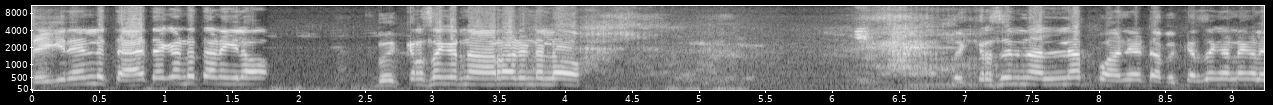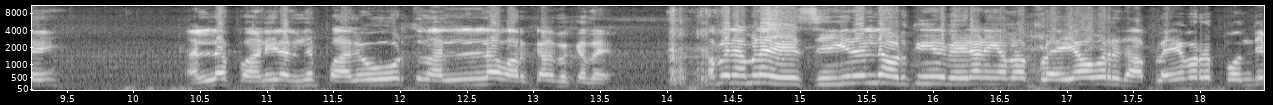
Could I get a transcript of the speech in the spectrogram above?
സിഗ്നലിന്റെ താത്തേക്കണ്ടത്താണെങ്കിലോ വിക്രസം കിട്ടുന്ന ആറാടുണ്ടല്ലോ. വിക്രസിന് നല്ല പണി കേട്ടോ. വിക്രസൻ കണ്ടങ്ങളെ നല്ല പണിയിലാണ് ഇന്ന് പലയിടത്തും നല്ല വർക്കാണ് വിക്രത് അപ്പൊ നമ്മളെ സിഗ്നലിന്റെ അവിടേക്ക് ഇങ്ങനെ വരികയാണെങ്കിൽ നമ്മളെ ഫ്ലൈ ഓവർ ഇതാ. ഫ്ലൈ ഓവർ പൊന്തി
